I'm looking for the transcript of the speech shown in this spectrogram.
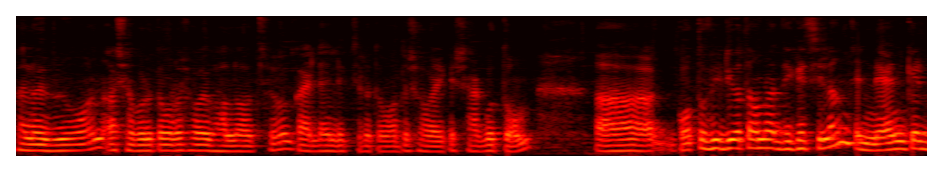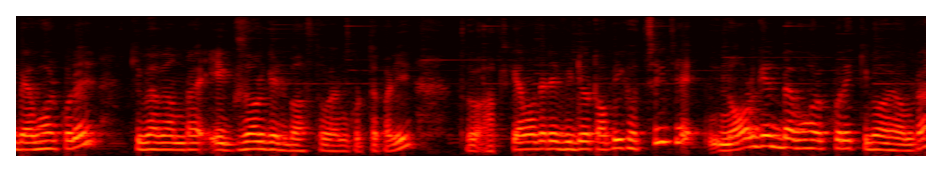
হ্যালো এভরিওয়ান আশা করি তোমরা সবাই ভালো আছো। গাইডলাইন লেকচারে তোমাদের সবাইকে স্বাগতম। গত ভিডিওতে আমরা দেখেছিলাম যে ন্যান্ড গেট ব্যবহার করে কীভাবে আমরা এক্সর গেট বাস্তবায়ন করতে পারি। তো আজকে আমাদের এই ভিডিও টপিক হচ্ছে যে নর গেট ব্যবহার করে কীভাবে আমরা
